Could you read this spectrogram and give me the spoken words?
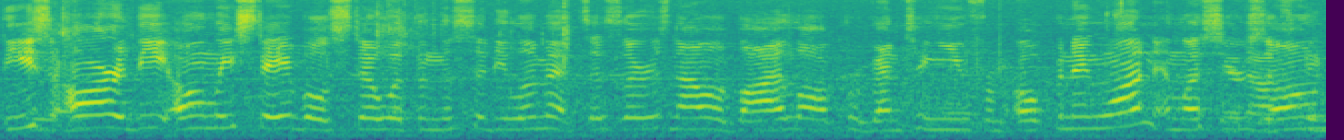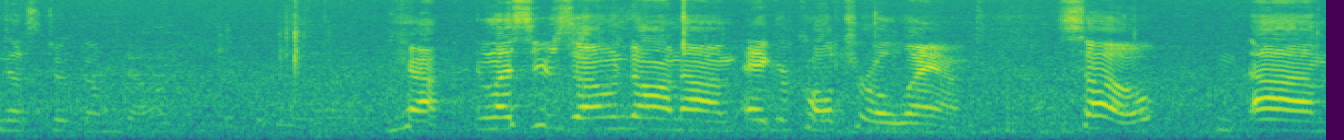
These are the only stables still within the city limits, as there is now a bylaw preventing you from opening one unless you're zoned. us to come down. Yeah, unless you're zoned on um, agricultural land. So, um,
